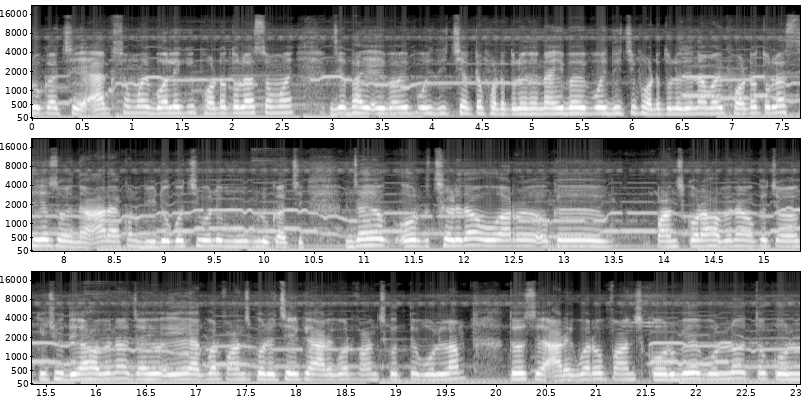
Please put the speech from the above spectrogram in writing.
লুকাচ্ছে। এক সময় বলে কি ফটো তোলার সময় যে, ভাই, এইভাবে পোজ দিচ্ছি, একটা ফটো তুলে দে না, এইভাবে পোজ দিচ্ছি, ফটো তুলে দে না, ভাই, ফটো তোলা শেষ হয় না। আর এখন ভিডিও করছি বলে মুখ লুকাচ্ছে। যাই হোক, ওর ছেড়ে দাও, ও আর ওকে পাঞ্চ করা হবে না, ওকে কিছু দেওয়া হবে না। যাই হোক, এ একবার পাঞ্চ করেছে, একে আরেকবার পাঞ্চ করতে বললাম। তো সে আরেকবারও পাঞ্চ করবে, বলল, তো করল,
